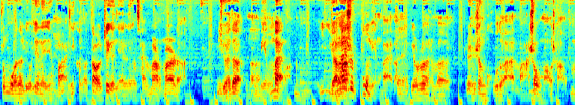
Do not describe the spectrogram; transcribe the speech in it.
中国的留下那些话，你可能到了这个年龄才慢慢的觉得明白了，嗯，原来是不明白的。就比如说什么人生苦短，马瘦毛长，嗯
